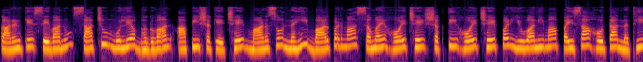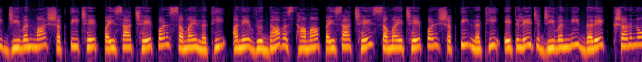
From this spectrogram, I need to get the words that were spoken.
કારણ કે સેવાનું સાચું મૂલ્ય ભગવાન આપી શકે છે. માણસો નહીં, બાળપણમાં સમય હોય છે, શક્તિ હોય છે, પણ યુવાનીમાં પૈસા હોતા નથી, જીવનમાં શક્તિ છે, પૈસા છે, પણ સમય નથી, અને વૃદ્ધાવસ્થામાં પૈસા છે, સમય છે, પણ શક્તિ નથી, એટલે જ જીવનની દરેક ક્ષણનો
